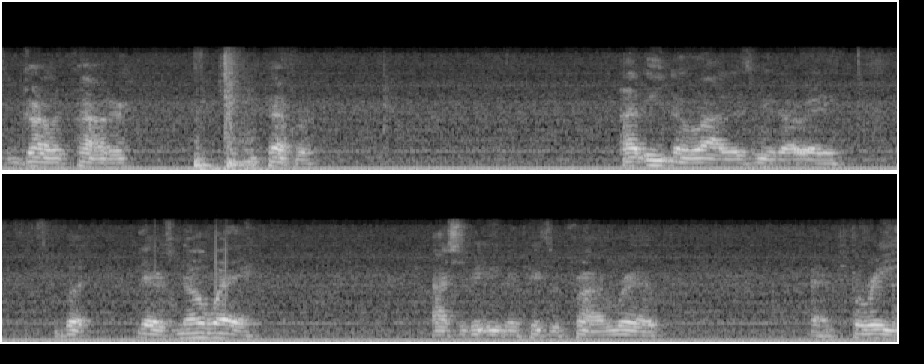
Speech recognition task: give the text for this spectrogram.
some garlic powder, and pepper. I've eaten a lot of this meat already, but there's no way I should be eating a piece of prime rib at 3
